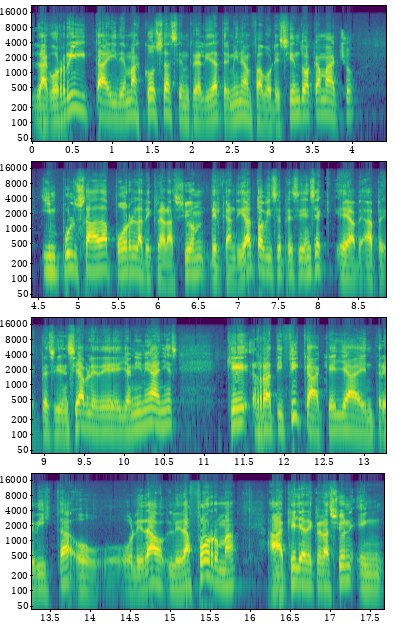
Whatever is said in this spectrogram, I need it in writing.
la gorrita y demás cosas en realidad terminan favoreciendo a Camacho, impulsada por la declaración del candidato a vicepresidencia, eh, presidenciable de Yanine Áñez, que ratifica aquella entrevista o, le, da, le, da, forma a aquella declaración en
